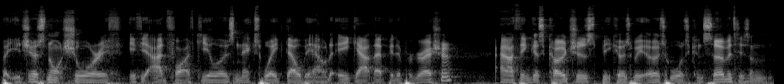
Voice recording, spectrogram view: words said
but you're just not sure if if you add five kilos next week they'll be able to eke out that bit of progression. And I think as coaches, because we err towards conservatism,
